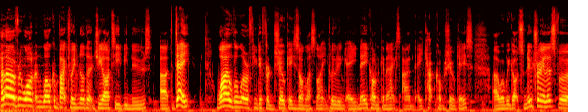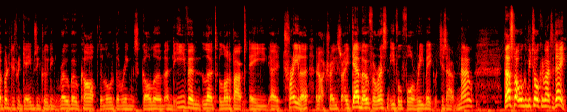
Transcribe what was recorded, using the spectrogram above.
Hello, everyone, and welcome back to another GRTV news. Uh, today, while there were a few different showcases on last night, including a Nacon Connect and a Capcom showcase, uh, where we got some new trailers for a bunch of different games, including RoboCop, The Lord of the Rings, Gollum, and even learnt a lot about a, a trailer, uh, not a trailer, sorry, a demo for Resident Evil 4 Remake, which is out now. That's not what we're going to be talking about today,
